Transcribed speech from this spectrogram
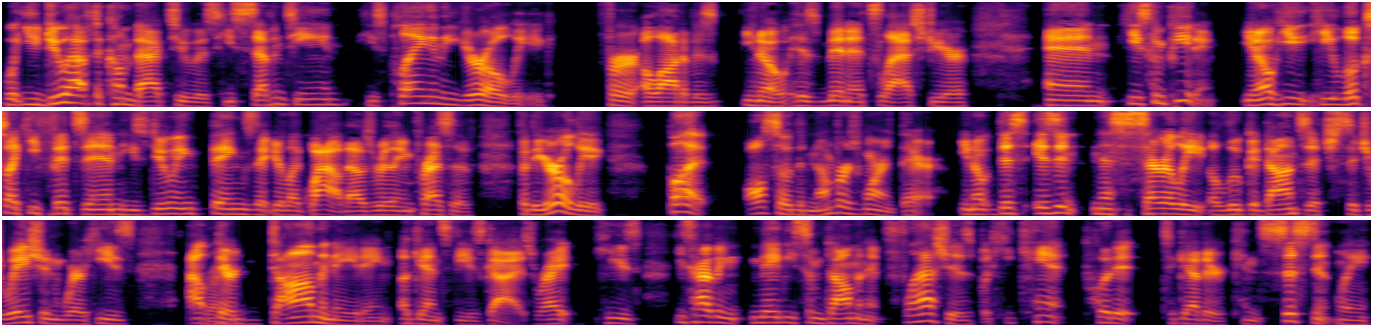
what you do have to come back to is he's 17, he's playing in the Euro League for a lot of his, you know, his minutes last year. And he's competing. You know, he he looks like he fits in. He's doing things that you're like, wow, that was really impressive for the EuroLeague. But also the numbers weren't there. You know, this isn't necessarily a Luka Doncic situation where he's out right. there dominating against these guys, right? He's he's having maybe some dominant flashes, but he can't put it together consistently.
